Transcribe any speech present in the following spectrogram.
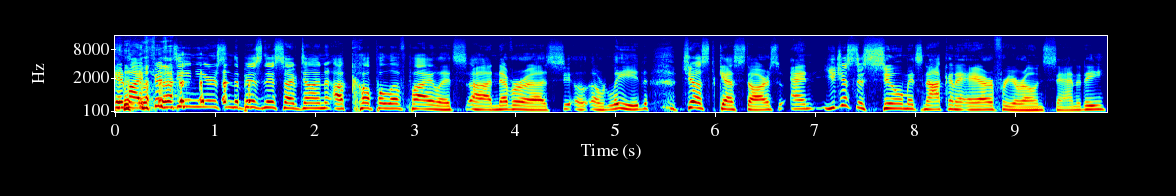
in my 15 years in the business, I've done a couple of pilots, uh, never a, a lead, just guest stars. And you just assume it's not going to air for your own sanity.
